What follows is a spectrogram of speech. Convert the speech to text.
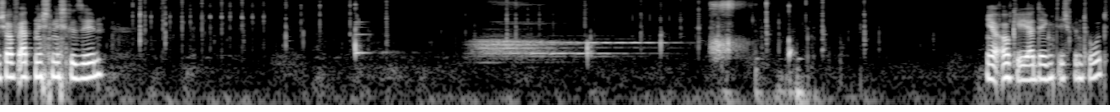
Ich hoffe, er hat mich nicht gesehen. Ja, okay, er denkt, ich bin tot.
